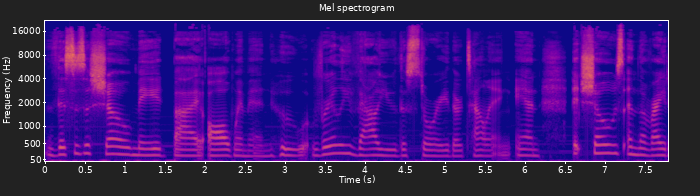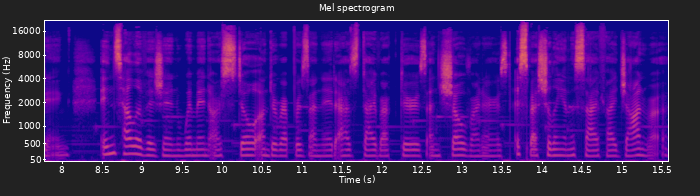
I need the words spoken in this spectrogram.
This is a show made by all women who really value the story they're telling, and it shows in the writing. In television, women are still underrepresented as directors and showrunners, especially in the sci fi genre.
